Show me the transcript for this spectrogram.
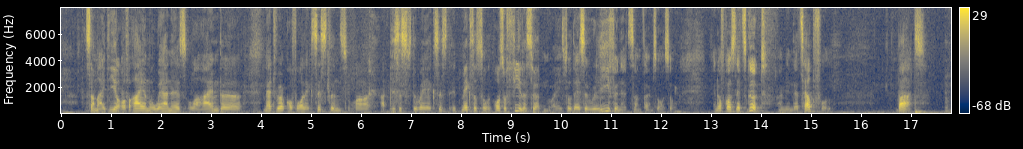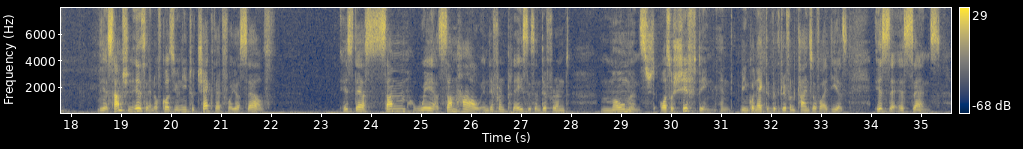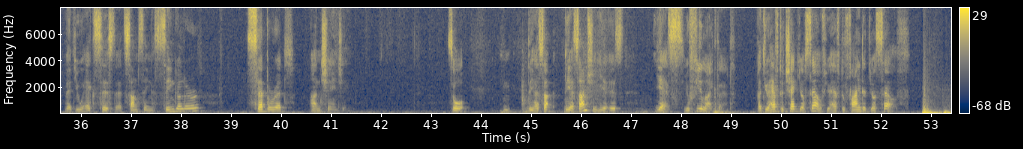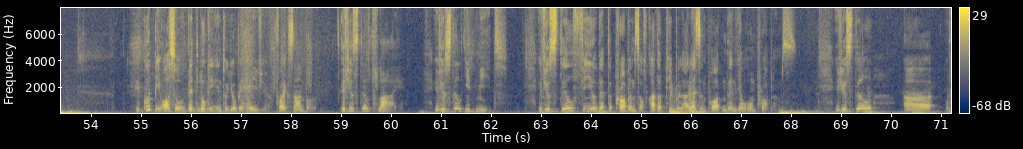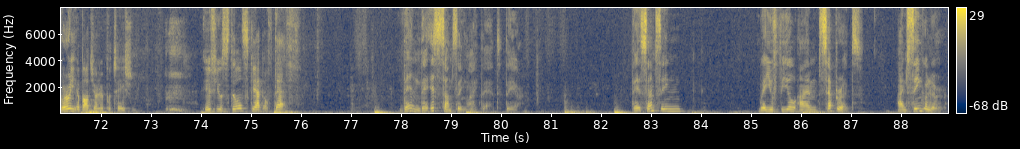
some idea of I am awareness or I'm the network of all existence or uh, this is the way it exists, it makes us also feel a certain way. So there's a relief in it sometimes also. And of course, that's good. I mean, that's helpful. But the assumption is, and of course, you need to check that for yourself. Is there somewhere, somehow, in different places, in different moments, also shifting and being connected with different kinds of ideas, is there a sense that you exist as something singular, separate, unchanging? So the, assu- the assumption here is yes, you feel like that. But you have to check yourself, you have to find it yourself. It could be also a bit looking into your behavior. For example, if you still fly, if you still eat meat, if you still feel that the problems of other people are less important than your own problems, if you still uh, worry about your reputation, if you're still scared of death, then there is something like that there. There's something where you feel I'm separate, I'm singular,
